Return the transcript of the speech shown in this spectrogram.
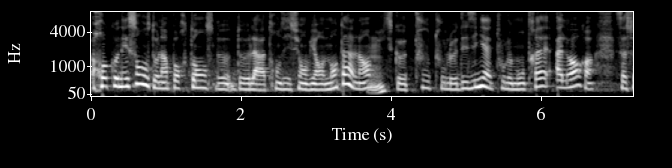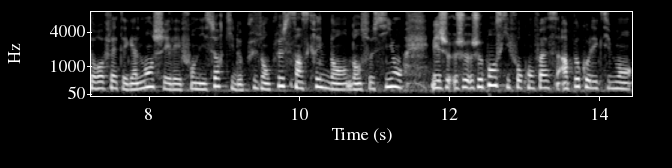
reconnaissance de l'importance de, la transition environnementale, hein, mm. puisque tout, tout le désignait, tout le montrait. Alors, ça se reflète également chez les fournisseurs qui de plus en plus s'inscrivent dans, ce sillon. Mais je, pense qu'il faut qu'on fasse un peu collectivement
